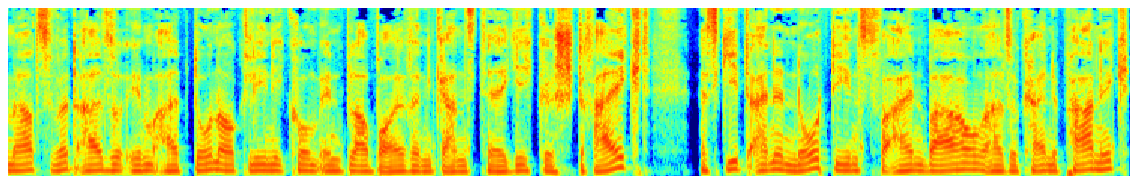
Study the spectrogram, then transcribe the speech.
März, wird also im Alb-Donau-Klinikum in Blaubeuren ganztägig gestreikt. Es gibt eine Notdienstvereinbarung, also keine Panik.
